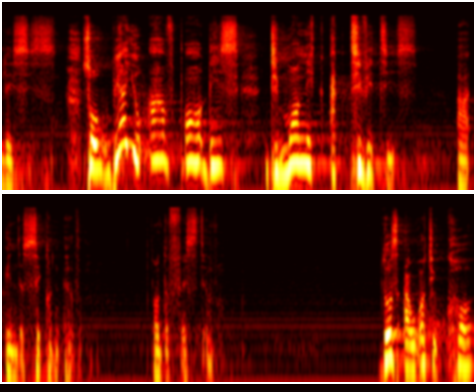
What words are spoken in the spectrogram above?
places. So, where you have all these demonic activities are in the second heaven, not the first heaven. Those are what you call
